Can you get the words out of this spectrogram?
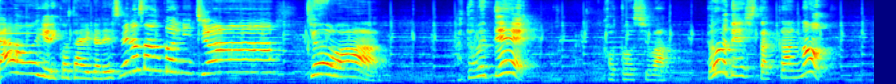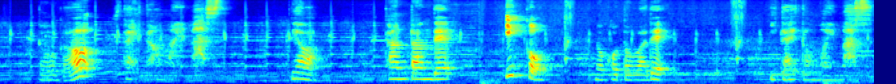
ャオゆりこたいがです。皆さんこんにちは。今日は、まとめて、今年はどうでしたかの動画をしたいと思います。では、簡単で1個の言葉で言いたいと思います。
